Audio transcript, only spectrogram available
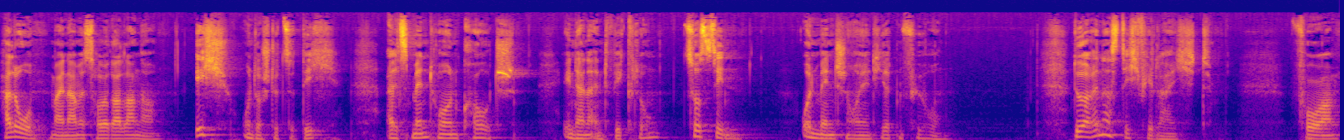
Hallo, mein Name ist Holger Langer. Ich unterstütze dich als Mentor und Coach in deiner Entwicklung zur sinn- und menschenorientierten Führung. Du erinnerst dich vielleicht, vor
